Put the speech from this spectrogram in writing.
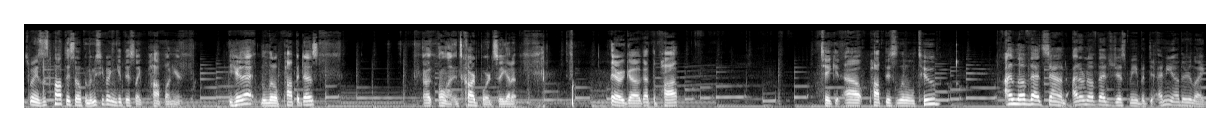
So anyways, let's pop this open. Let me see if I can get this like pop on here. You hear that? The little pop it does? Uh, hold on, it's cardboard, so you gotta. There we go, got the pop. Take it out, pop this little tube. I love that sound. I don't know if that's just me, but to any other like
